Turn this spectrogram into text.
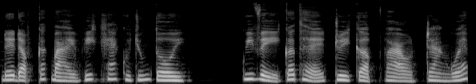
Để đọc các bài viết khác của chúng tôi, quý vị có thể truy cập vào trang web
